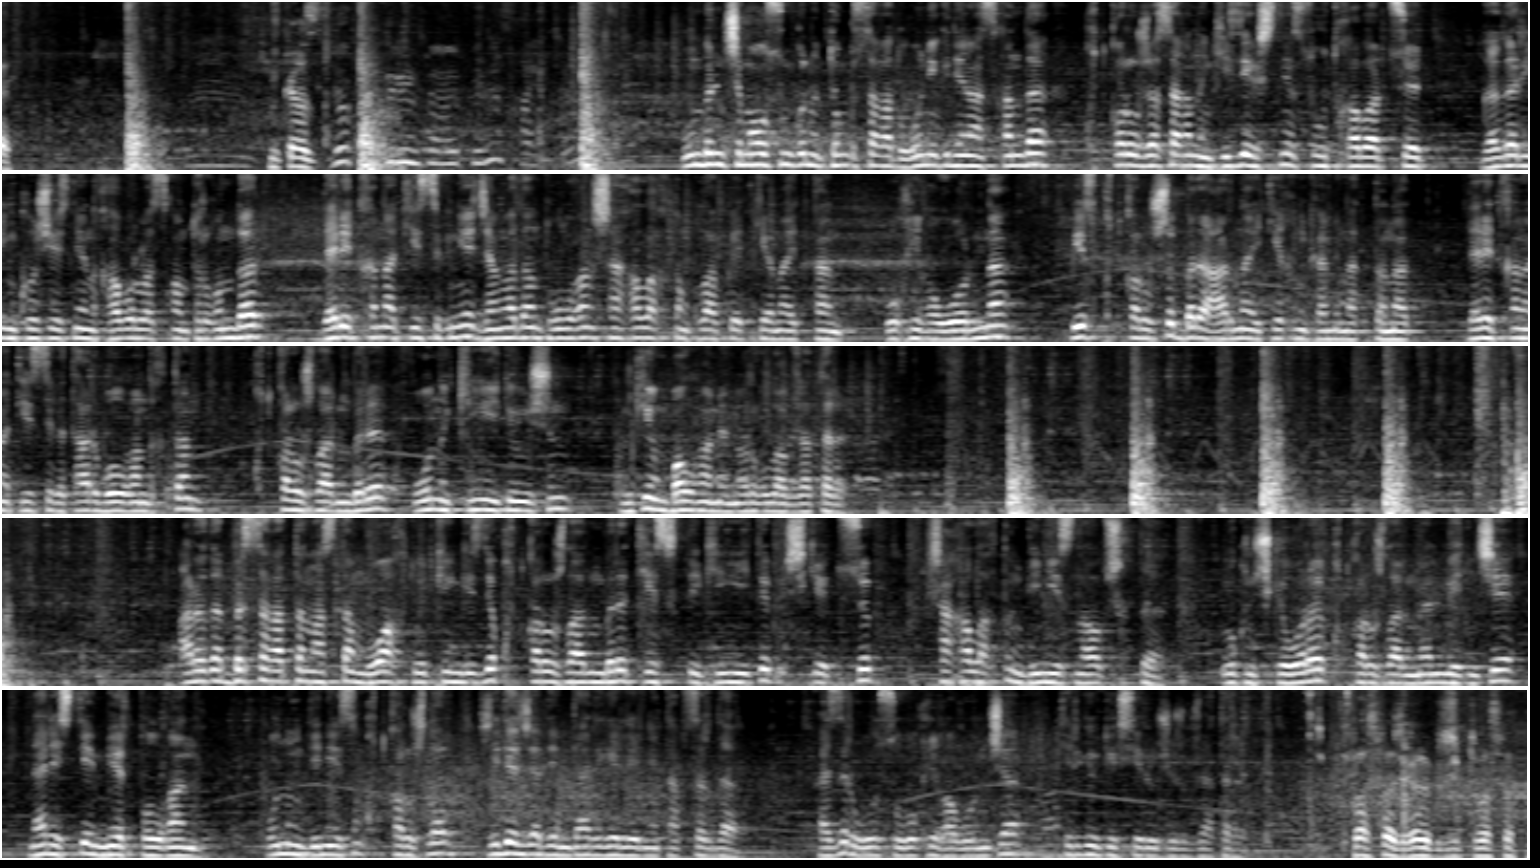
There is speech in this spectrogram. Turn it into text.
жай он бірінші маусым күні түнгі сағат 12-ден асқанда құтқару жасағының кезекшісіне суыт хабар түседі. Гагарин көшесінен хабарласқан тұрғындар дәретхана тесігіне жаңадан туылған шақалақтың құлап кеткенін айтқан. Оқиға орнына бес құтқарушы бір арнайы техникамен аттанады. Дәретхана тесігі тар болғандықтан құтқарушылардың бірі оны кеңейту үшін үлкен балғамен ұрғылап жатыр. Арада бір сағаттан астам уақыт өткен кезде құтқарушылардың бірі тесікті кеңейтіп ішке түсіп шақалақтың денесін алып шықты. Өкінішке орай құтқарушылардың мәліметінше нәресте мерт болған. Оның денесін құтқарушылар жедел жәрдем дәрігерлеріне тапсырды. Қазір осы оқиға бойынша тергеу тексеру жүріп жатыр. Баспа жігер жіпті баспа.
